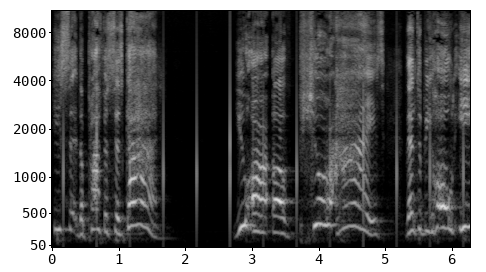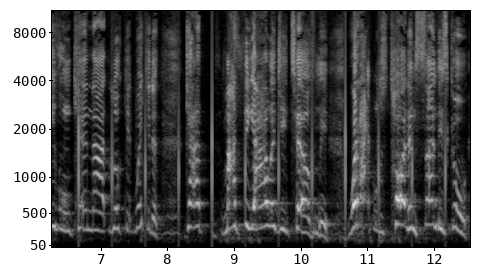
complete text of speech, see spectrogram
He said, the prophet says, God, you are of pure eyes than to behold evil and cannot look at wickedness. God, my theology tells me what I was taught in Sunday school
